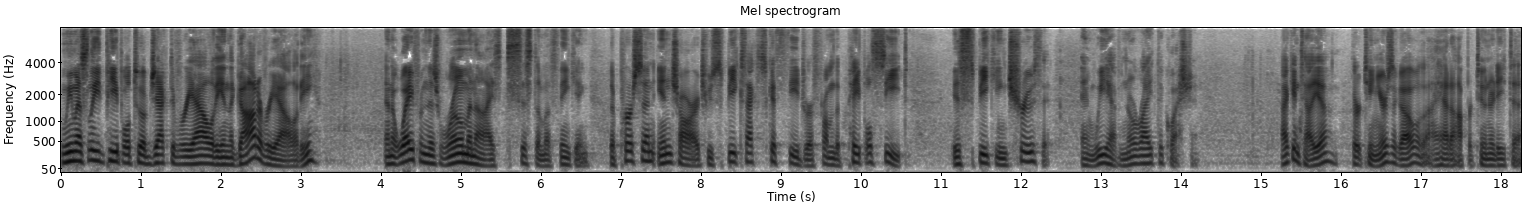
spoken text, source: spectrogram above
We must lead people to objective reality and the God of reality and away from this Romanized system of thinking. The person in charge who speaks ex cathedra from the papal seat is speaking truth, and we have no right to question. I can tell you, 13 years ago, I had an opportunity to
